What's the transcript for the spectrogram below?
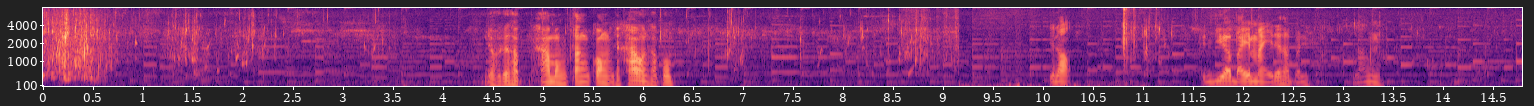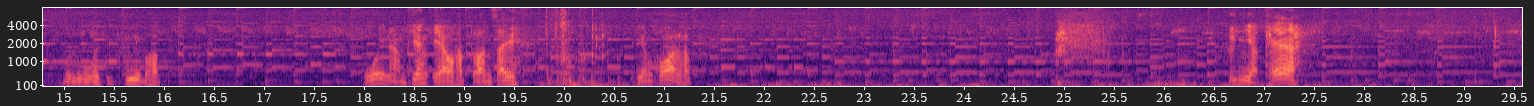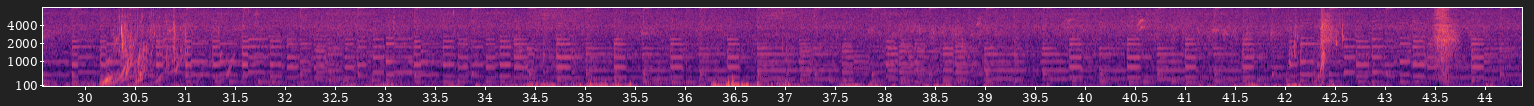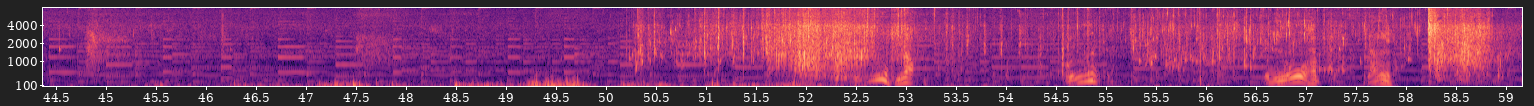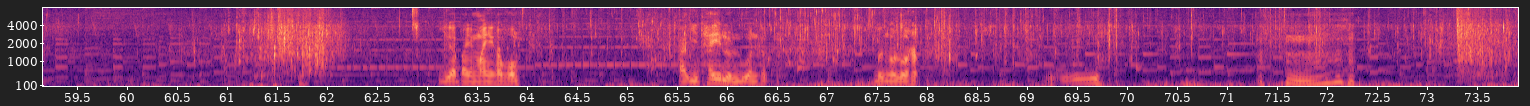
เดี๋ยวเด้อครับหามองตั้งกล่องจะเข้ากันครับผมพี่น้องเป็นเยื่อใบใหม่ด้อครับอันนี้ลังนี่บรูว่าสิคือบ่ครับ โอ้ยน้ำเพียงแอวครับ ตอนใส่เพียงข้อครับคือเงียบแท้ พี่น้องอืดเป็นโลครับ หลังนี่เยื่อใบไม้ครับผมปลาอีไทยล้วนๆครับ เบิ่งเอาโลดครับ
